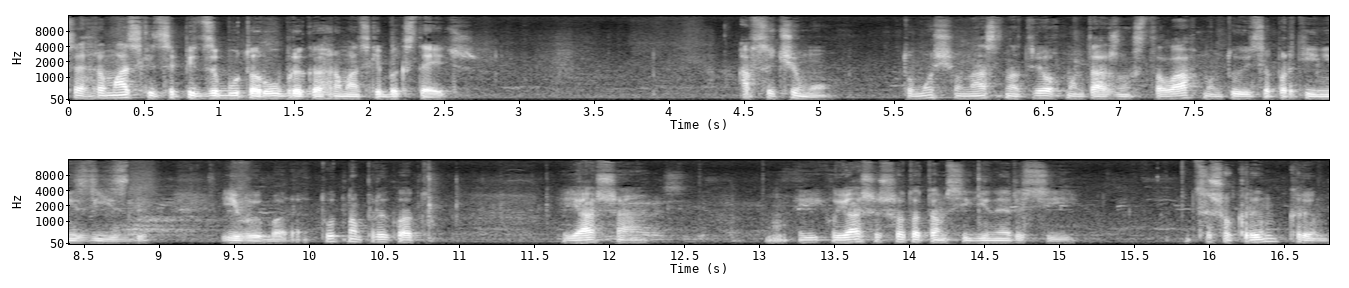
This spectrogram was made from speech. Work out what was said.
Це громадський, це підзабута рубрика громадський бекстейдж. А все чому? Тому що у нас на трьох монтажних столах монтуються партійні з'їзди і вибори. Тут, наприклад, Яша. У Яші що-то там з Єдиної Росії. Це що, Крим? Крим.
